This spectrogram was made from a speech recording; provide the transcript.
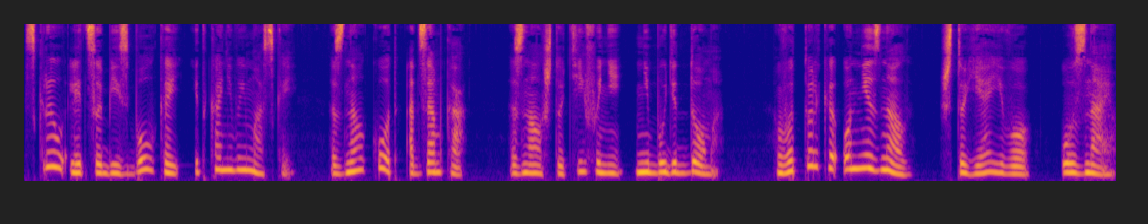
скрыл лицо бейсболкой и тканевой маской знал код от замка, знал, что Тифани не будет дома. Вот только он не знал, что я его узнаю.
